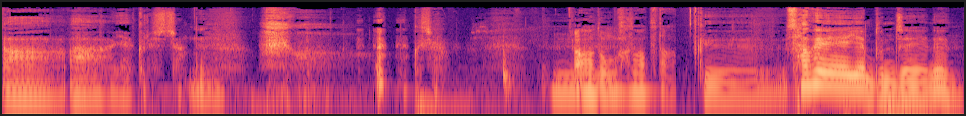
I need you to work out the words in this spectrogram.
아, 아, 예, 그러시죠. 네. 그죠. 아, 너무 가슴 아프다. 그, 사회의 문제는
